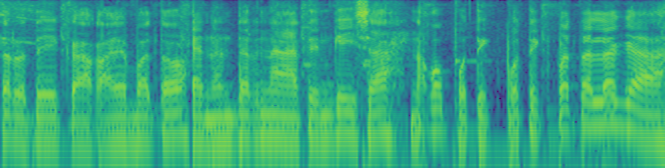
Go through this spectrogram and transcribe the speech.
Tara, teka, kaya ba to? Yan, andar natin guys ha. Nako, putik-putik pa talaga.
